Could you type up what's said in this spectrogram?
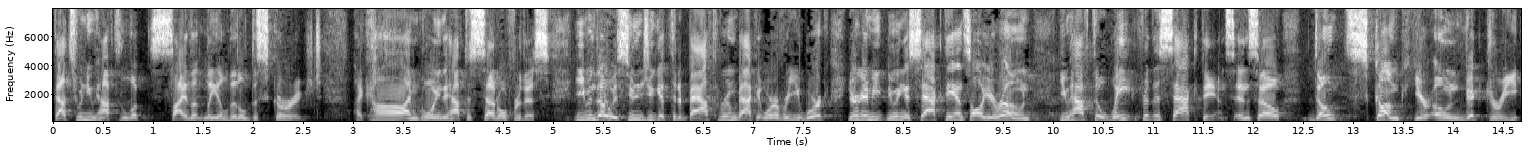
that's when you have to look silently a little discouraged. Like, ah, oh, I'm going to have to settle for this. Even though as soon as you get to the bathroom back at wherever you work, you're going to be doing a sack dance all your own, you have to wait for the sack dance. And so don't skunk your own victory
